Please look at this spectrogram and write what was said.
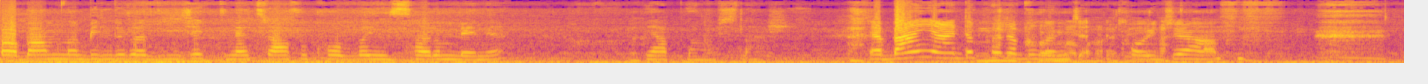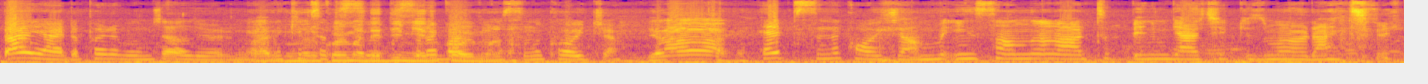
Babamla 1 lira diyecektin etrafı kollayın sarın beni. Yapmamışlar. Ya ben yerde para bulunca koyacağım. ben yerde para bulunca alıyorum yani. Bari bunları Kimse koyma kusura- dediğim kusura yeri koyma. bakmasını koyacağım. Ya Hepsini koyacağım. Bu insanlar artık benim gerçek yüzümü öğrenecek.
